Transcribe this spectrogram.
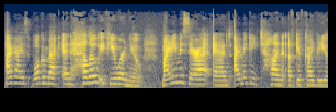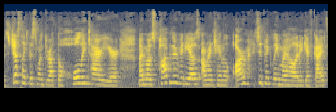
Hi guys, welcome back and hello if you are new. My name is Sarah and I make a ton of gift guide videos just like this one throughout the whole entire year. My most popular videos on my channel are typically my holiday gift guides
